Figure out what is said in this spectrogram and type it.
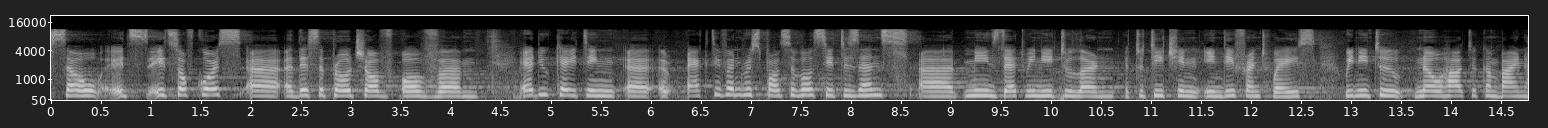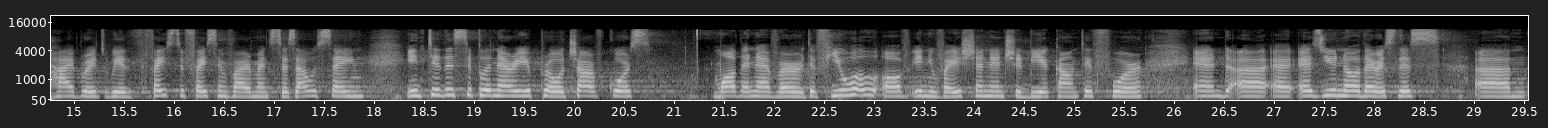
So it's, it's of course, uh, this approach of, of um, educating uh, active and responsible citizens uh, means that we need to learn to teach in, in different ways. We need to know how to combine hybrid with face-to-face -face environments. As I was saying, interdisciplinary approach are, of course, more than ever the fuel of innovation and should be accounted for. And uh, as you know, there is this um,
